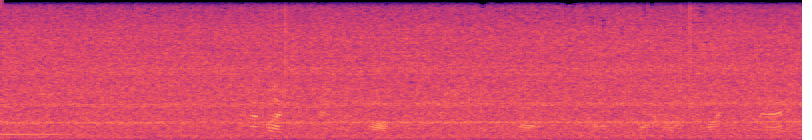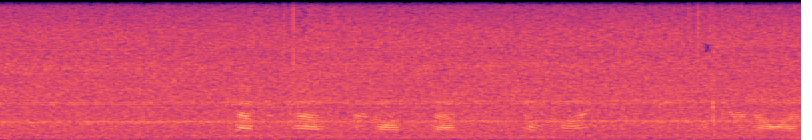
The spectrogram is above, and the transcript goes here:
I'd like to take this opportunity to welcome you on board our flight today. Captain has turned off the fastest jump line. We are now at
